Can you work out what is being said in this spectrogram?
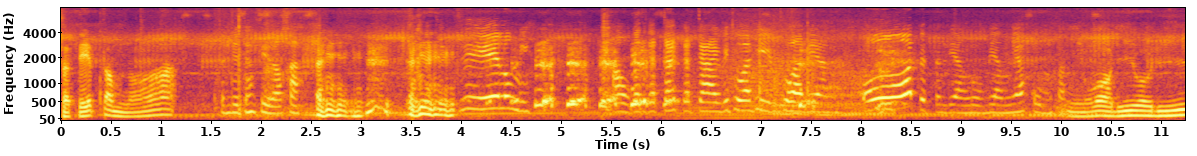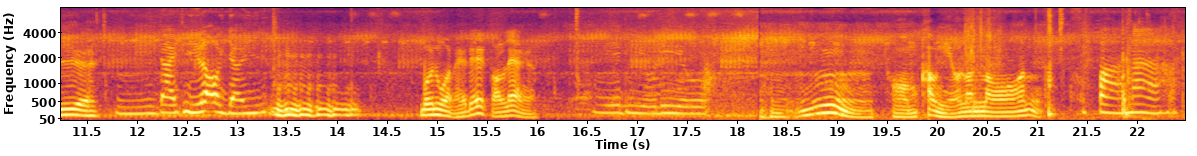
สเต็ปต่ำเนาะ เป็นเฮ็ดจังสีแล้วค่ะสิลงนี่เอากันกระจายกระจายไปทั่วทีมทั่วเรียงโอ้ยเป็นตะเลียงลูกเลียงเนี่ยคุมค่ะอืมว่าดีว่าดีอืมได้ทีแล้วเอาใหญ่บนหนวดให้ได้ตอนแรกอะเอ้ยดีอยู่ดีอยู่อืมหอมข้าวเหนียวร้อนสปาหน้าค่ะๆ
